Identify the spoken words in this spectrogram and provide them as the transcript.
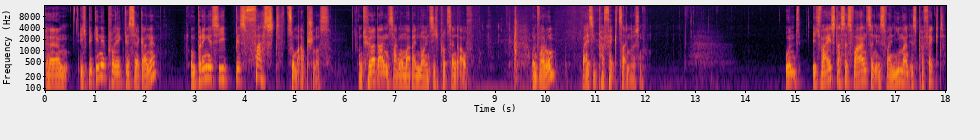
ähm, ich beginne Projekte sehr gerne und bringe sie bis fast zum Abschluss und höre dann, sagen wir mal, bei 90 Prozent auf. Und warum? Weil sie perfekt sein müssen. Und ich weiß, dass es Wahnsinn ist, weil niemand ist perfekt.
